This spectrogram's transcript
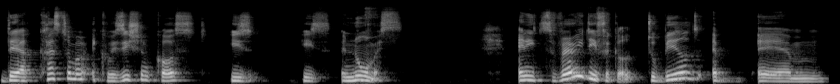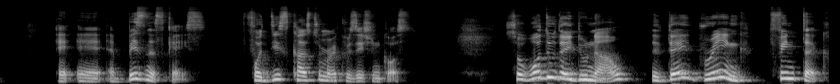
their customer acquisition cost is, is enormous. And it's very difficult to build a, um, a, a business case for this customer acquisition cost. So what do they do now? They bring fintech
